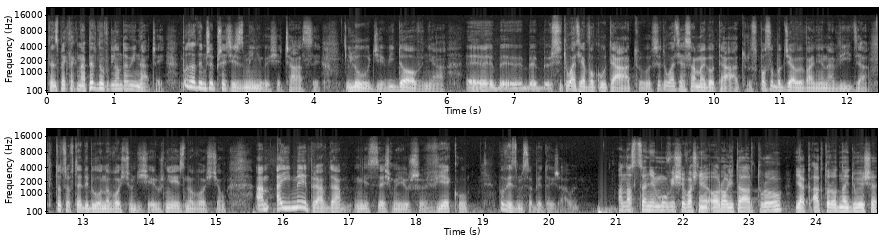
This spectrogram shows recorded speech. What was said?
ten spektakl na pewno wyglądał inaczej. Poza tym, że przecież zmieniły się czasy, ludzie, widownia, e, b- b- sytuacja wokół teatru, sytuacja samego teatru, sposób oddziaływania na widza. To, co wtedy było nowością, dzisiaj już nie jest nowością. A, a i my, prawda, jesteśmy już w wieku, powiedzmy sobie, dojrzałym. A na scenie mówi się właśnie o roli teatru, jak aktor odnajduje się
